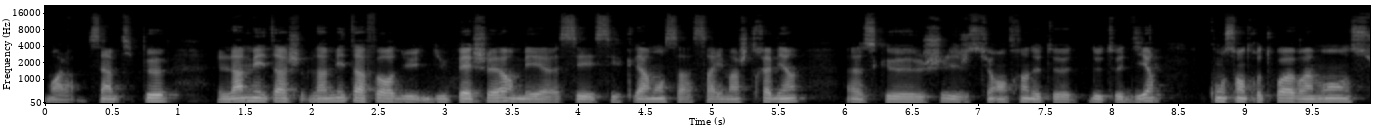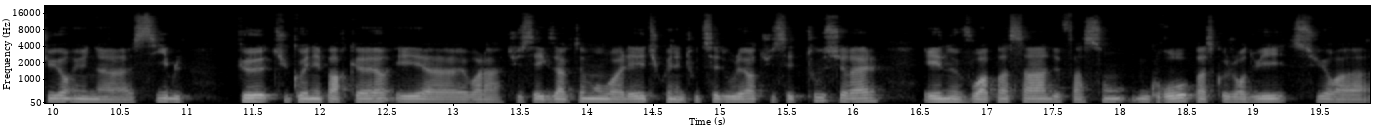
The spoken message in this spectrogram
Voilà, c'est un petit peu la, métaphore du, pêcheur, mais euh, c'est clairement ça. Ça image très bien ce que je, suis en train de te, dire. Concentre-toi vraiment sur une cible que tu connais par cœur et voilà, tu sais exactement où aller, tu connais toutes ses douleurs, tu sais tout sur elle et ne vois pas ça de façon gros parce qu'aujourd'hui, sur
